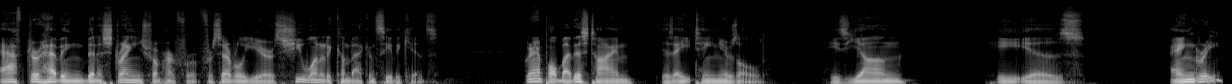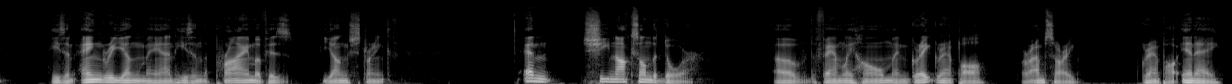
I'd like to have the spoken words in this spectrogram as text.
after having been estranged from her for, for several years, she wanted to come back and see the kids. Grandpa, by this time, is 18 years old. He's young. He is angry. He's an angry young man. He's in the prime of his young strength. And she knocks on the door of the family home, and great grandpa, or I'm sorry, grandpa, N.A.,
